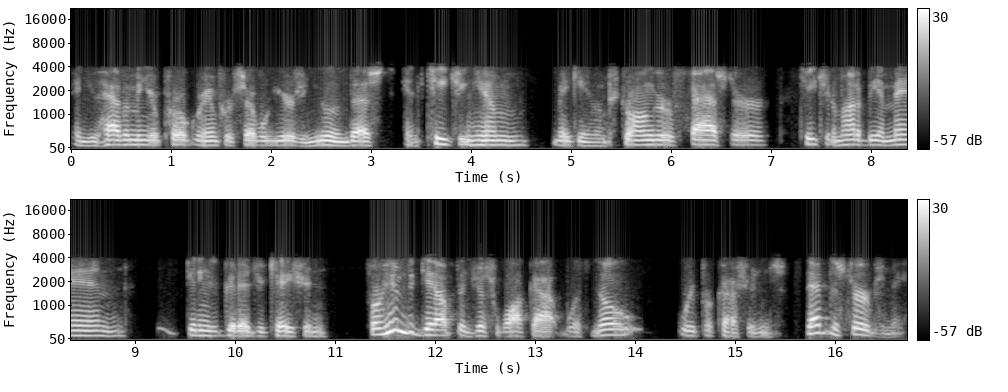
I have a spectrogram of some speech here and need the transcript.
and you have him in your program for several years and you invest in teaching him, making him stronger, faster, teaching him how to be a man, getting a good education, for him to get up and just walk out with no repercussions, that disturbs me.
